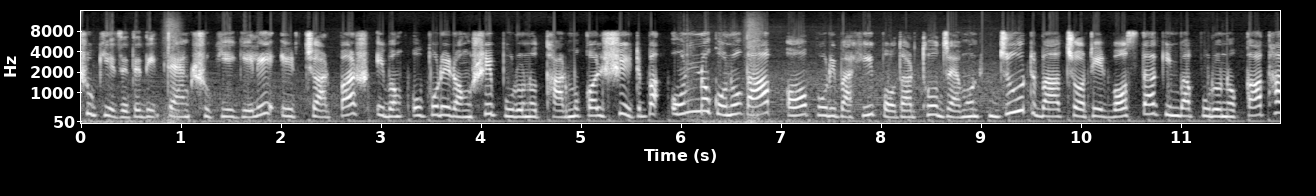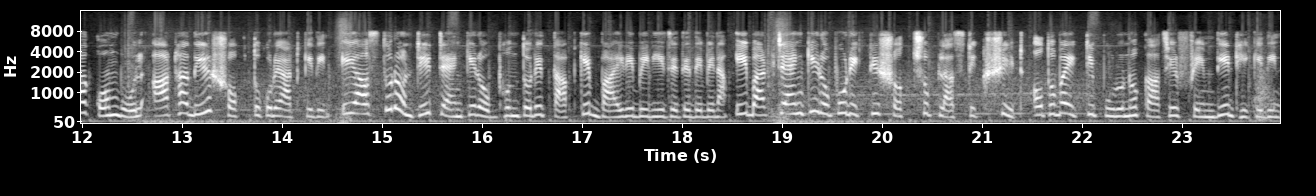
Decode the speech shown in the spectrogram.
শুকিয়ে যেতে দিন। ট্যাঙ্ক শুকিয়ে গেলে এর চারপাশ এবং ওপরের অংশে পুরনো থার্মোকল শিট বা অন্য কোনো তাপ অপরিবাহী পদার্থ যেমন জুট বা চটের বস্তা কিংবা পুরনো কাঁথা, কম্বল, আঠা দিয়ে শক্ত করে আটকে দিন। এই আস্তরণটি ট্যাঙ্কের অভ্যন্তরের তাপকে বাইরে বেরিয়ে যেতে দেবে না। এবার ট্যাঙ্কের ওপর একটি স্বচ্ছ প্লাস্টিক শিট অথবা একটি পুরনো কাচের ফ্রেম দিয়ে ঢেকে দিন।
